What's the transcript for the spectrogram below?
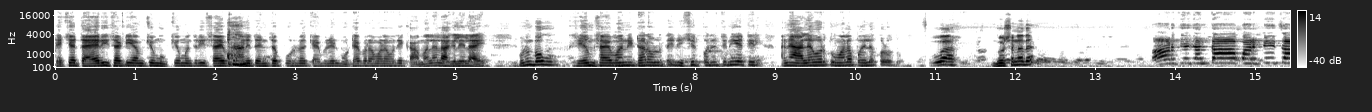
त्याच्या तयारीसाठी आमचे मुख्यमंत्री साहेब आणि त्यांचं पूर्ण कॅबिनेट मोठ्या प्रमाणामध्ये कामाला लागलेलं आहे. म्हणून बघू सी एम साहेबांनी ठरवलं ते निश्चित पद्धतीने येतील आणि आल्यावर तुम्हाला पहिलं कळवतो. बुवा घोषणा द्या. भारतीय जनता पार्टीचा.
